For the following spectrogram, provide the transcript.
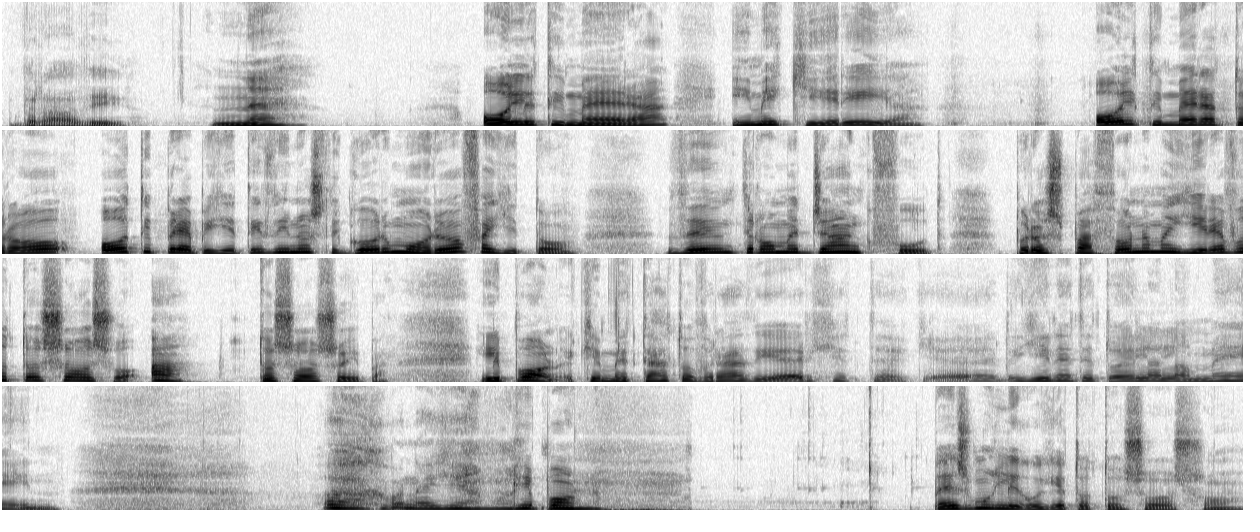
Βράδυ. Ναι. Όλη τη μέρα είμαι κυρία. Όλη τη μέρα τρώω ό,τι πρέπει, γιατί δίνω στην κόρη μου ωραίο φαγητό. Δεν τρώμε junk food. Προσπαθώ να μαγειρεύω τόσο όσο. Α, τόσο όσο είπα. Λοιπόν, και μετά το βράδυ έρχεται και γίνεται το έλα λαμέιν. Αχ, Παναγία μου. Λοιπόν, πες μου λίγο για το τόσο όσο.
